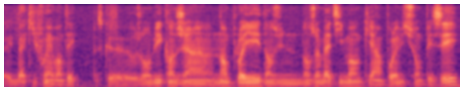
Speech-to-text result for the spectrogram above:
euh, bah, qu'il faut inventer. Parce qu'aujourd'hui, quand j'ai un employé dans, un bâtiment qui a un problème sur son PC,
